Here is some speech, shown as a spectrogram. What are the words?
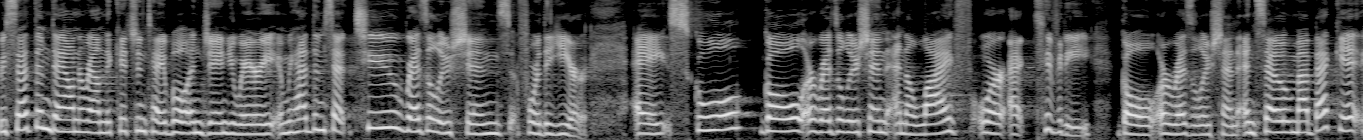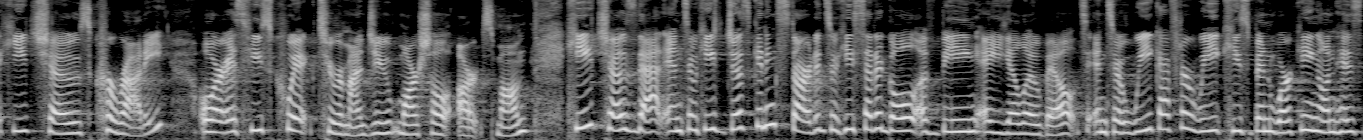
we set them down around the kitchen table in January, and we had them set two resolutions for the year a school goal or resolution and a life or activity goal or resolution. And so my Beckett, he chose karate, or as he's quick to remind you, martial arts mom. He chose that, and so he's just getting started. So he set a goal of being a yellow belt. And so week after week, he's been working on his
